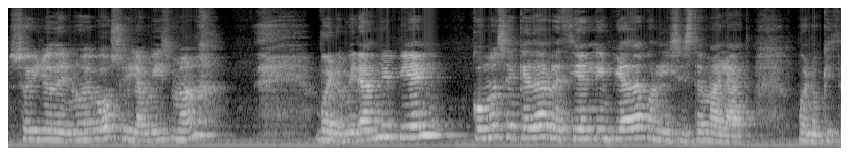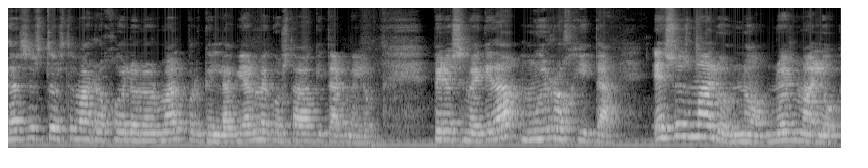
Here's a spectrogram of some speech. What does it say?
soy yo de nuevo, soy la misma. Bueno, mirad mi piel, cómo se queda recién limpiada con el sistema LAT. Bueno, quizás esto esté más rojo de lo normal porque el labial me costaba quitármelo, pero se me queda muy rojita. ¿Eso es malo? No, no es malo,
